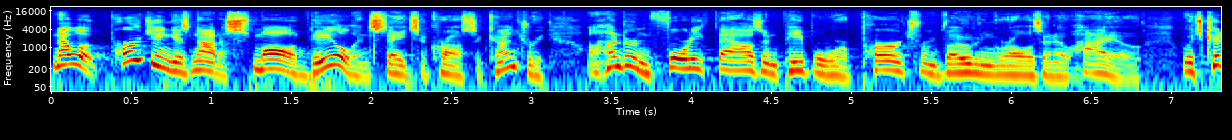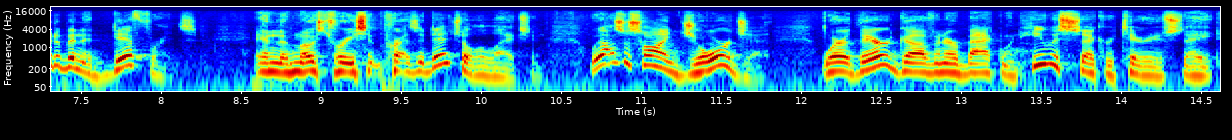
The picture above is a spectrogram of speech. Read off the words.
Now, look, purging is not a small deal in states across the country. 140,000 people were purged from voting rolls in Ohio, which could have been a difference in the most recent presidential election. We also saw in Georgia, where their governor, back when he was Secretary of State,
